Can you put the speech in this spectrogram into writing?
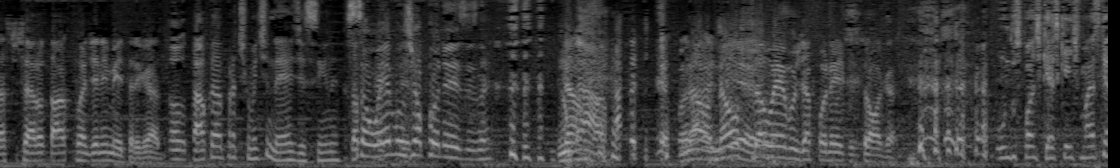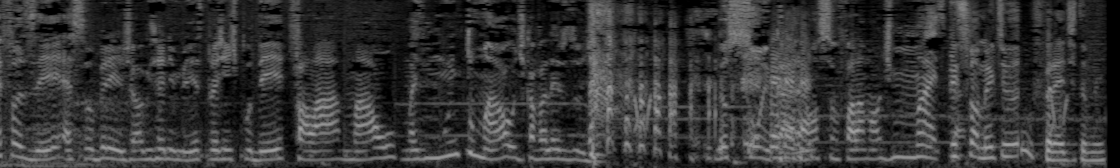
associaram otaku com fã de anime, tá ligado? O Taco é praticamente nerd, assim, né? São emos japoneses, né? Não, não, não, não são emos japoneses, droga. Um dos podcasts que a gente mais quer fazer é sobre jogos de animes pra gente poder falar mal, mas muito mal de Cavaleiros do Zodíaco. Meu sonho, cara. Nossa, eu vou falar mal demais, cara. Principalmente o Fred também.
